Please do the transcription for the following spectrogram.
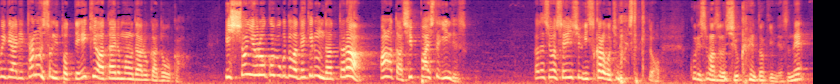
びであり、他の人にとって益を与えるものであるかどうか。一緒に喜ぶことができるんだったら、あなたは失敗していいんです。私は先週いつから落ちましたけど、クリスマスの集会の時にですね、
